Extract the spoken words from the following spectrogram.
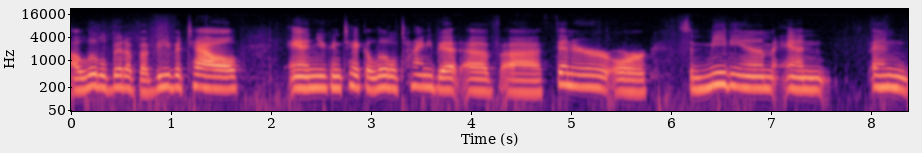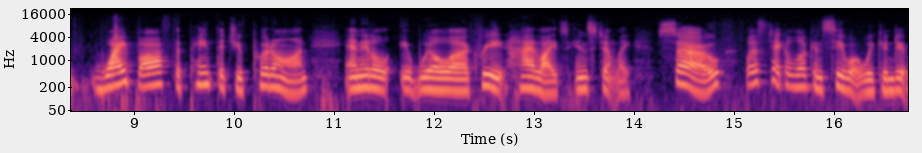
a little bit of a Viva towel and you can take a little tiny bit of uh, thinner or some medium and and wipe off the paint that you've put on and it'll it will uh, create highlights instantly. So let's take a look and see what we can do.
